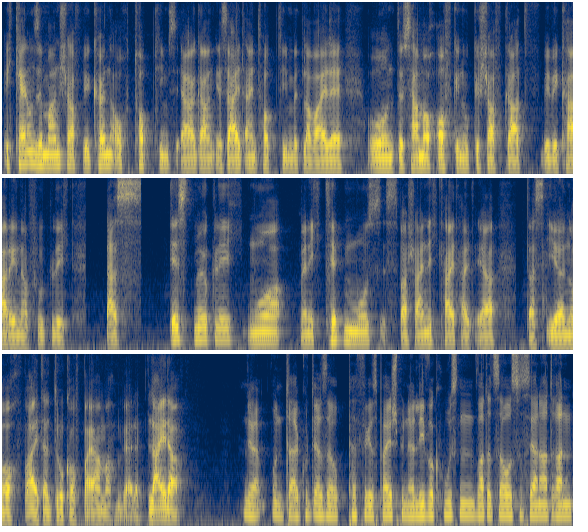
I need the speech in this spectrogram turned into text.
ich kenne unsere Mannschaft, wir können auch Top-Teams ärgern. Ihr seid ein Top-Team mittlerweile und das haben wir auch oft genug geschafft, gerade WWK Arena, Flutlicht. Das ist möglich, nur wenn ich tippen muss, ist Wahrscheinlichkeit halt eher, dass ihr noch weiter Druck auf Bayern machen werdet. Leider. Ja, und da gut, er ist auch ein perfektes Beispiel. Ne? Leverkusen wartet zu Hause sehr nah dran.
